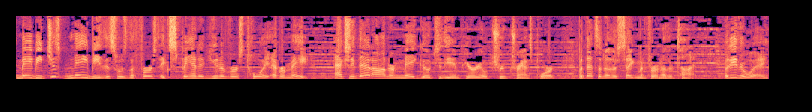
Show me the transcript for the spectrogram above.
Maybe, just maybe, this was the first expanded universe toy ever made. Actually, that honor may go to the Imperial troop transport, but that's another segment for another time. But either way,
